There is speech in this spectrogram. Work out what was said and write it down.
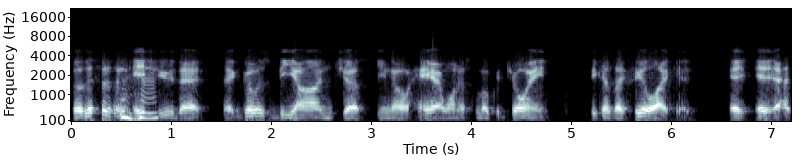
So this is an mm-hmm. issue that, that goes beyond just, you know, hey, I want to smoke a joint because I feel like it. It, it has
